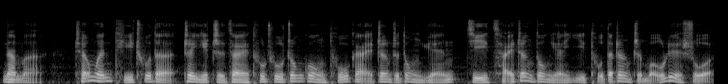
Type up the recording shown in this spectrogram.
那么，陈文提出的这一旨在突出中共土改政治动员及财政动员意图的政治谋略说，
